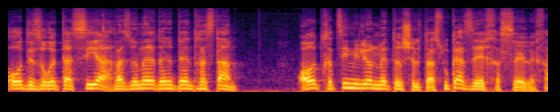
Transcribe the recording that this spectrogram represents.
עוד אזורי תעשייה. ואז היא אומרת, אני נותנת לך סתם. עוד חצי מיליון מטר של תעסוקה, זה יכסה לך.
